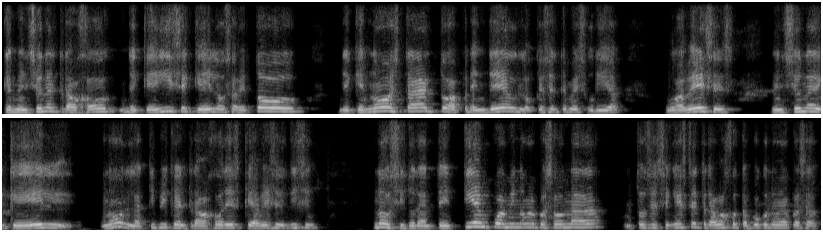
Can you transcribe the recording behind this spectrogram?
que menciona el trabajador de que dice que él lo sabe todo, de que no está apto a aprender lo que es el tema de seguridad, o a veces menciona de que él, ¿no? La típica del trabajador es que a veces dicen, no, si durante tiempo a mí no me ha pasado nada, entonces en este trabajo tampoco no me va a pasar.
